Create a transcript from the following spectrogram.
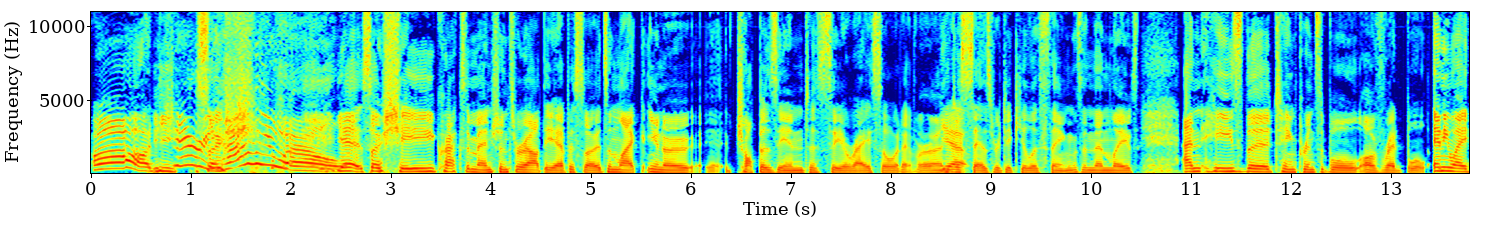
Oh, Geri so she- Halliwell. Yeah, so she cracks a mention throughout the episodes and like, you know, choppers in to see a race or whatever and Yeah. just says ridiculous things and then leaves. And he's the team principal of Red Bull. Anyway,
